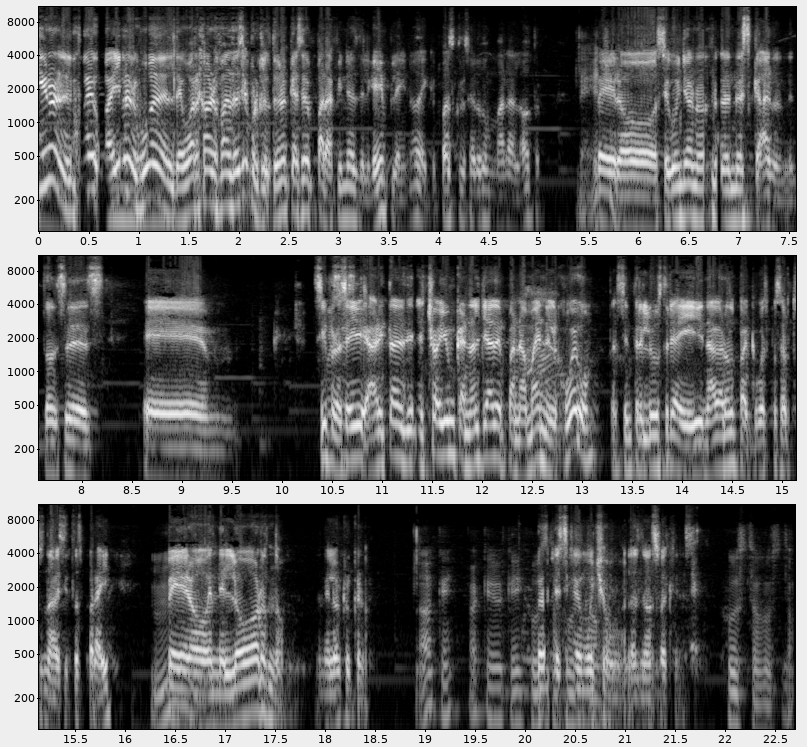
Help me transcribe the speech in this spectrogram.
Hay, uno en el juego, hay uno en el juego en el de Warhammer Fantasy porque lo tuvieron que hacer para fines del gameplay, ¿no? De que puedas cruzar de un mar al otro. Pero según yo no, no, es canon, entonces... Eh, Sí, pero pues sí, ahorita de hecho hay un canal ya de Panamá en el juego, así entre Ilustria y Nagaron para que puedas pasar tus navecitas por ahí. Mm. Pero en el lore no, en el otro creo que no. Ok, ok, ok. Justo, pero sigue mucho las nuevas facciones. Justo, justo.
